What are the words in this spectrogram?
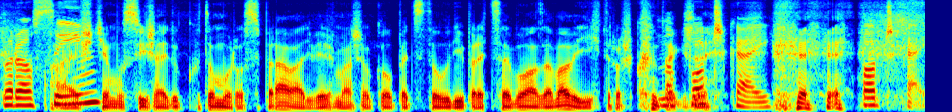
Prosím. A ešte musíš aj k tomu rozprávať, vieš, máš okolo 500 ľudí pred sebou a zabaviť ich trošku. No takže... počkaj, počkaj.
